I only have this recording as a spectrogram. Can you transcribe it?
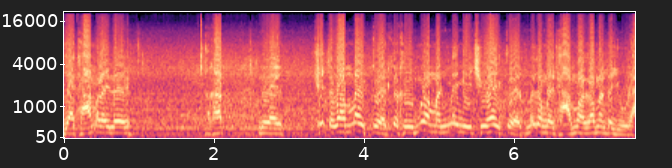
อย่าถามอะไรเลยนะครับ เหนื่อยคิดแต่ว่าไม่เกิดก็คือเมื่อมันไม่มีเชื้อให้เกิด ไม่ต้องไปถามว่าแล้วมันไปอยู่ไหน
